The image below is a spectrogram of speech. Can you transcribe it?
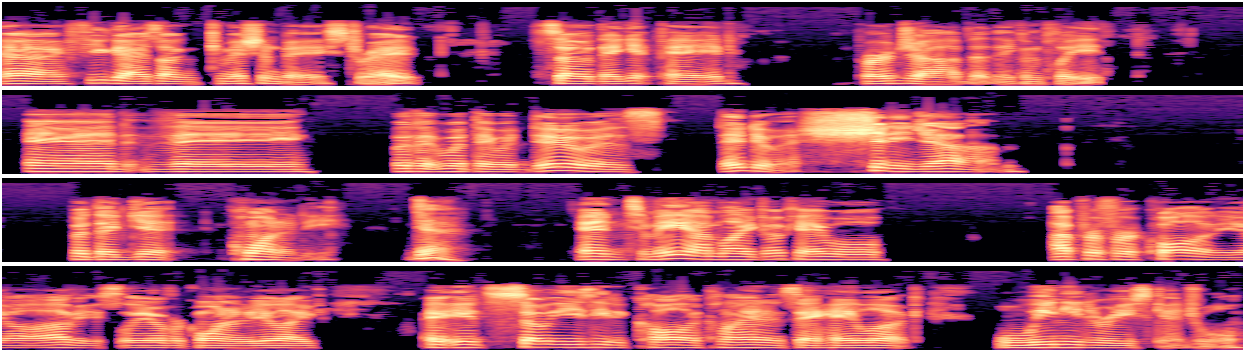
a, uh, a few guys on commission based, right? So they get paid per job that they complete, and they what they, would do is they do a shitty job, but they'd get quantity. yeah And to me, I'm like, okay, well, I prefer quality, obviously, over quantity. Like, it's so easy to call a client and say, hey, look, we need to reschedule.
